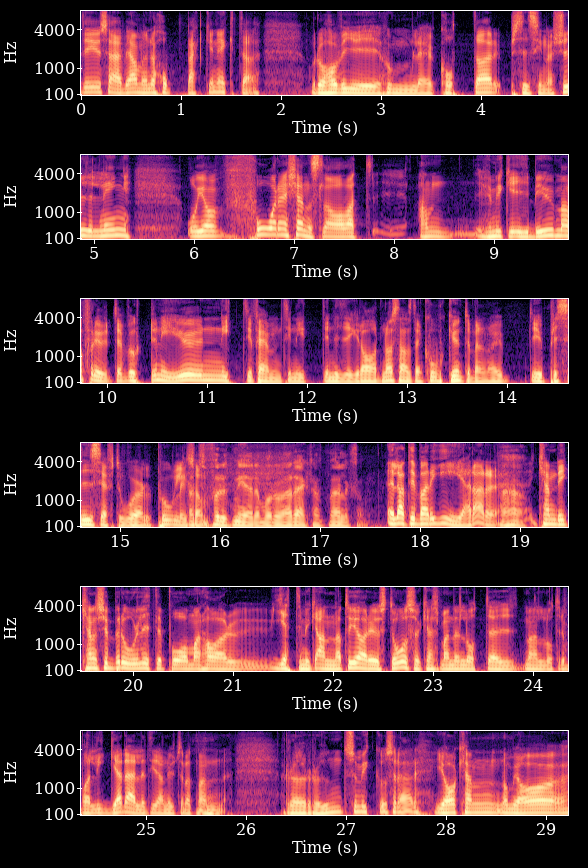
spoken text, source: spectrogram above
det är ju så här, vi använder hopbacken i äkta. Och då har vi ju humlekottar precis innan kylning. Och jag får en känsla av att an, hur mycket IBU man får ut. Vörten är ju 95 till 99 grader någonstans. Den kokar ju inte men den har ju, det är ju precis efter Whirlpool liksom. Att du får ut mer än vad du har räknat med liksom. Eller att det varierar. Aha. Kan det kanske bero lite på om man har jättemycket annat att göra just då så kanske man låter, man låter det bara ligga där lite grann utan att man Mm. rör runt så mycket och sådär. Jag kan, om jag,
